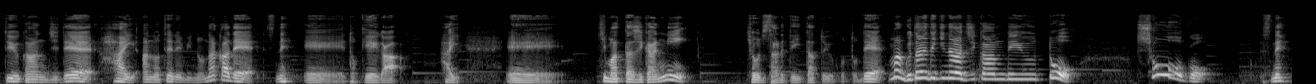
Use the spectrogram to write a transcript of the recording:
っていう感じで、はい、あのテレビの中でですね、えー、時計が、はい、えー、決まった時間に表示されていたということで、まあ具体的な時間で言うと、正午ですね。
